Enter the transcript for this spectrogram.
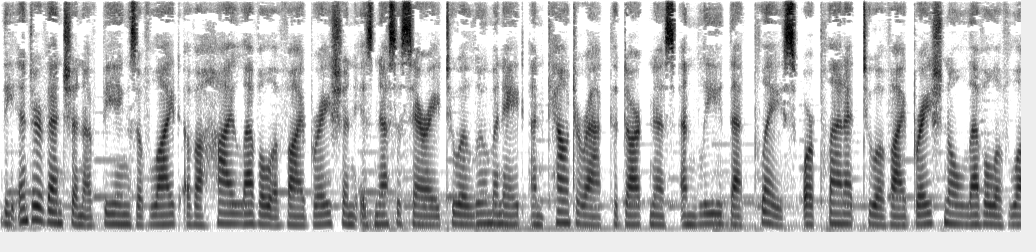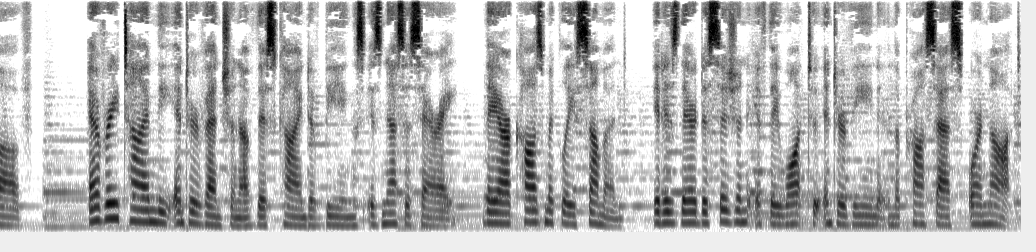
The intervention of beings of light of a high level of vibration is necessary to illuminate and counteract the darkness and lead that place or planet to a vibrational level of love. Every time the intervention of this kind of beings is necessary, they are cosmically summoned, it is their decision if they want to intervene in the process or not.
